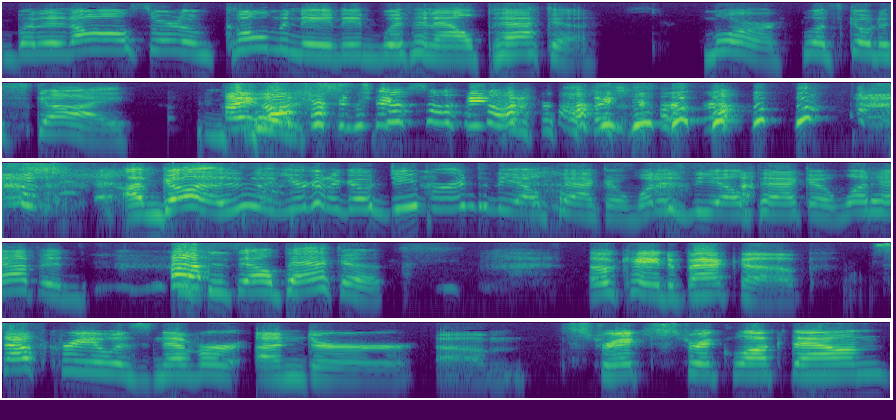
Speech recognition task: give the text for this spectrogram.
but it all sort of culminated with an alpaca. More, let's go to Sky. I offered to explain. I'm going. You're gonna go deeper into the alpaca. What is the alpaca? What happened with this alpaca? okay, to back up, South Korea was never under um, strict, strict lockdown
